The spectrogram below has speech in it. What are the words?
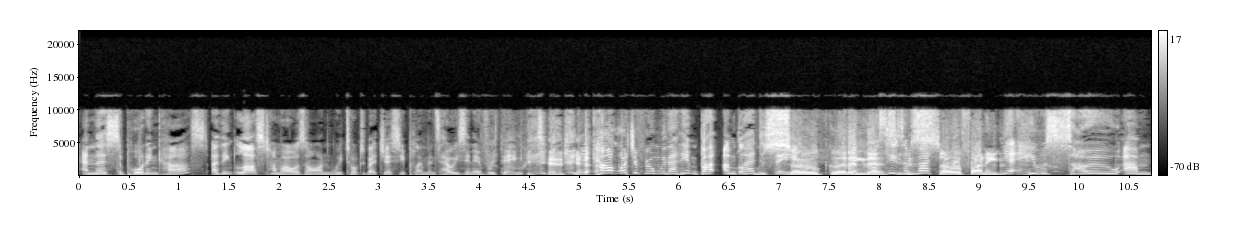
and the supporting cast. I think last time I was on, we talked about Jesse Plemons, how he's in everything. We did, you can't watch a film without him. But I'm glad to see so him good in this. he's He was ama- so funny. yeah, he was so um,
